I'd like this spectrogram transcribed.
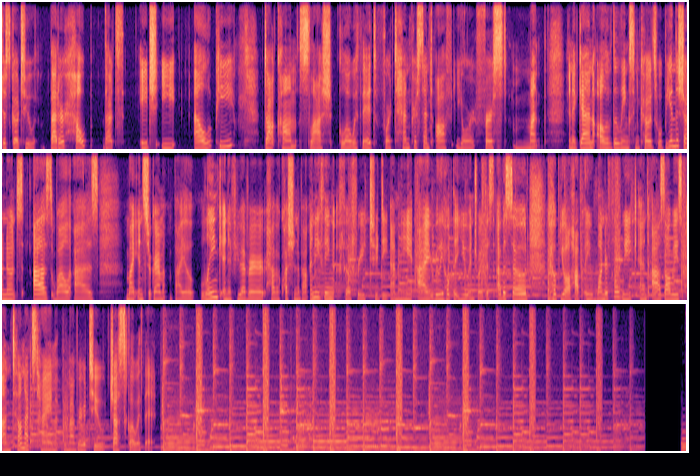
just go to betterhelp that's h-e-l-p dot com slash glow with it for 10% off your first month. And again, all of the links and codes will be in the show notes as well as my Instagram bio link. And if you ever have a question about anything, feel free to DM me. I really hope that you enjoyed this episode. I hope you all have a wonderful week. And as always, until next time, remember to just glow with it.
